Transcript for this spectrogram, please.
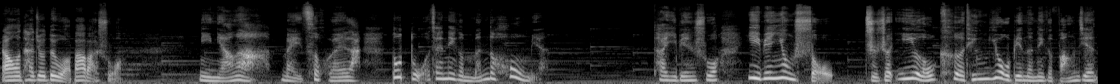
然后她就对我爸爸说：“你娘啊，每次回来都躲在那个门的后面。”他一边说，一边用手指着一楼客厅右边的那个房间。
